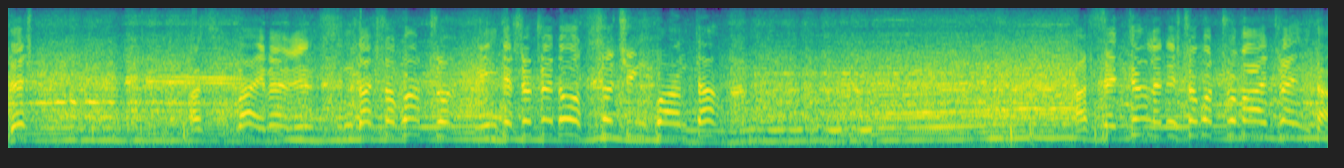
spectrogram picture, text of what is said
Destra as- vai, vai destra 4 in destra 3 dosso 50 al segnale destra 4 vai 30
